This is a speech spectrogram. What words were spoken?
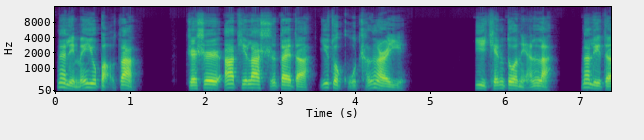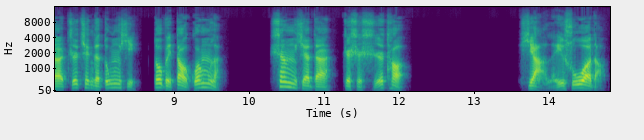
那里没有宝藏，只是阿提拉时代的一座古城而已。一千多年了，那里的值钱的东西都被盗光了，剩下的只是石头。夏雷说道。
